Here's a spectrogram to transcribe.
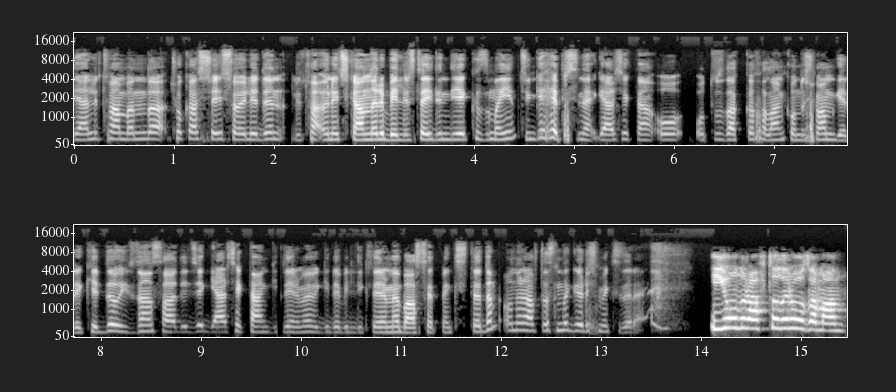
yani lütfen bana da çok az şey söyledin. Lütfen öne çıkanları belirseydin diye kızmayın. Çünkü hepsine gerçekten o 30 dakika falan konuşmam gerekirdi. O yüzden sadece gerçekten gitlerime ve gidebildiklerime bahsetmek istedim. Onur haftasında görüşmek üzere. İyi Onur haftaları o zaman.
